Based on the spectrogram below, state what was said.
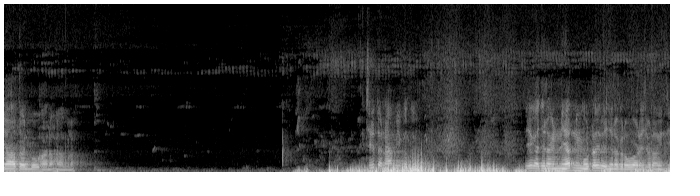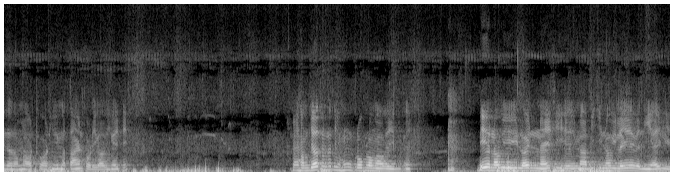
જા તો બહુહારા હમણા ખેતરમાંમી બધું एक जरा नहर नहीं मोटा ही रहे जरा रो वाले जोड़ा गई थी हम अठ वाली मैं ताइन थोड़ी गावी गई थी कहीं समझात नहीं हूँ प्रॉब्लम आ बेर नवी लाइन नहीं थी है मैं बीजी नवी लैवे नहीं आईली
